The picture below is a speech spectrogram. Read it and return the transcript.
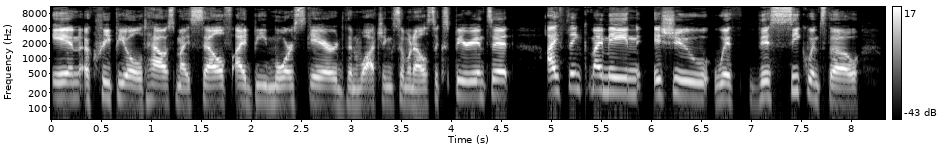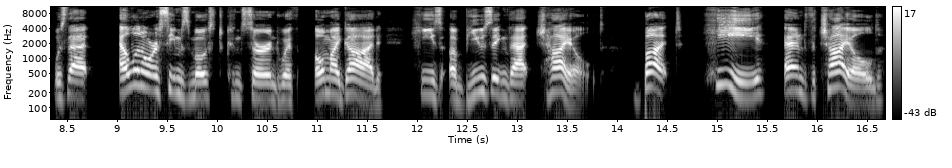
in a creepy old house myself, I'd be more scared than watching someone else experience it. I think my main issue with this sequence, though, was that Eleanor seems most concerned with, oh my god, he's abusing that child. But he and the child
